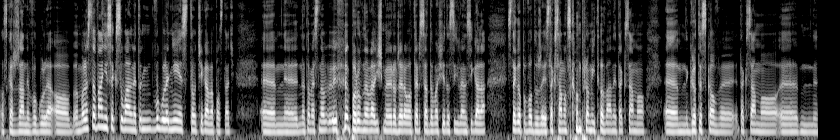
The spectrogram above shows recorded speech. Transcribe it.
oskarżany w ogóle o molestowanie seksualne. To w ogóle nie jest to ciekawa postać. E, natomiast no, porównywaliśmy Rogera Watersa do właśnie do Steven Seagala z tego powodu, że jest tak samo skompromitowany, tak samo um, groteskowy, tak samo um,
